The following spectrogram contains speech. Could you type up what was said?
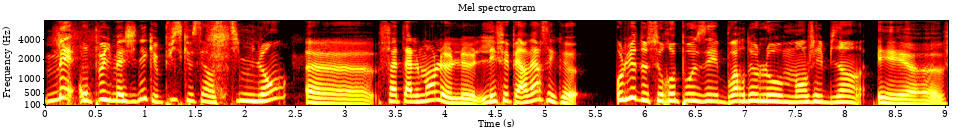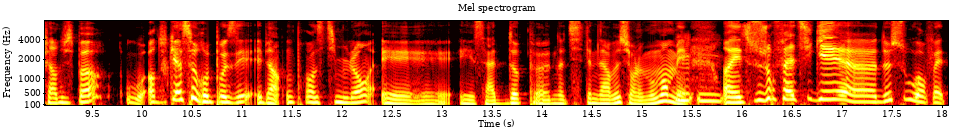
mais on peut imaginer que puisque c'est un stimulant, euh, fatalement, le- le- l'effet pervers, c'est que au lieu de se reposer, boire de l'eau, manger bien et euh, faire du sport, ou en tout cas se reposer, eh bien, on prend un stimulant et, et ça dope euh, notre système nerveux sur le moment. Mais Mm, mm. on est toujours fatigué euh, dessous, en fait.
